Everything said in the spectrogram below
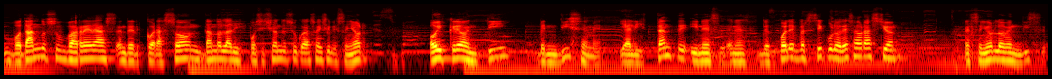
botando sus barreras en el corazón, dando la disposición de su corazón y decirle, Señor, hoy creo en ti, bendíceme. Y al instante, y en el- el- después del versículo de esa oración, el Señor lo bendice.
